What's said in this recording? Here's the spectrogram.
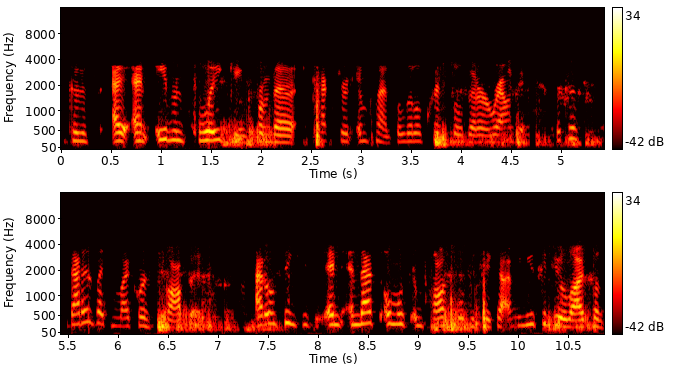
because it's and even flaking from the textured implants, the little crystals that are around it, because that is like microscopic. I don't think you and and that's almost impossible to take out. I mean, you could do a lot of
